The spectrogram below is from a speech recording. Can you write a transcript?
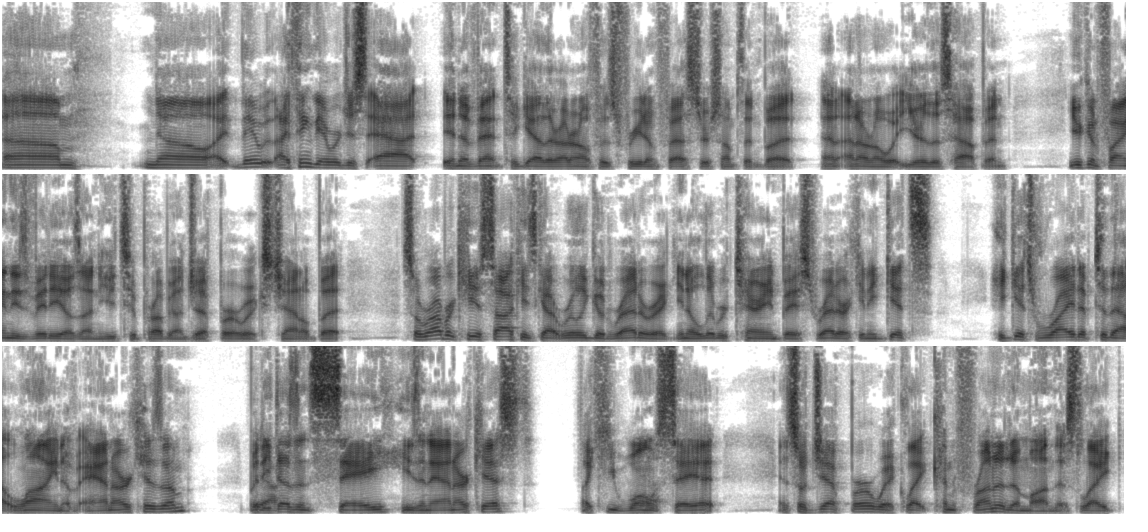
um, no, I, they, I think they were just at an event together. I don't know if it was Freedom Fest or something, but and I don't know what year this happened. You can find these videos on YouTube, probably on Jeff Berwick's channel. But so Robert Kiyosaki's got really good rhetoric, you know, libertarian based rhetoric, and he gets he gets right up to that line of anarchism, but he doesn't say he's an anarchist. Like he won't Yeah. say it. And so Jeff Berwick like confronted him on this, like,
